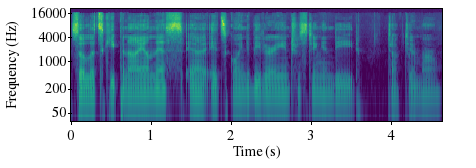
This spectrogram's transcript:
So let's keep an eye on this. Uh, it's going to be very interesting indeed. Talk to you tomorrow.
